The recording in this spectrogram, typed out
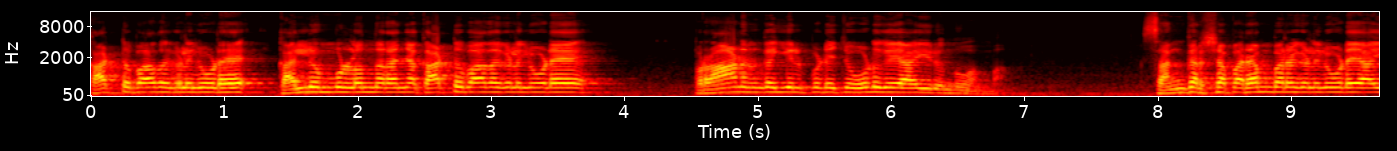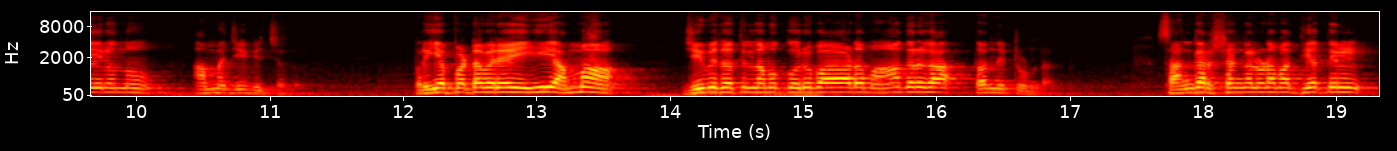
കാട്ടുപാതകളിലൂടെ കല്ലും മുള്ളും നിറഞ്ഞ കാട്ടുപാതകളിലൂടെ പ്രാണൻ കയ്യിൽ പിടിച്ച് ഓടുകയായിരുന്നു അമ്മ. സംഘർഷ പരമ്പരകളിലൂടെയായിരുന്നു അമ്മ ജീവിച്ചത്. പ്രിയപ്പെട്ടവരെ ഈ അമ്മ ജീവിതത്തിൽ നമുക്ക് ഒരുപാട് മാതൃക തന്നിട്ടുണ്ട്. സംഘർഷങ്ങളുടെ മധ്യത്തിൽ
